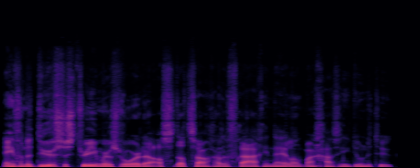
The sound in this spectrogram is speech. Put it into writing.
een van de duurste streamers worden als ze dat zouden gaan vragen in Nederland. Maar gaan ze niet doen natuurlijk.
